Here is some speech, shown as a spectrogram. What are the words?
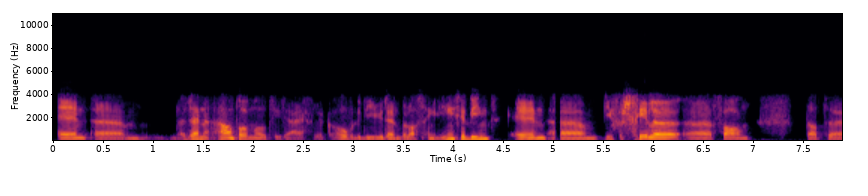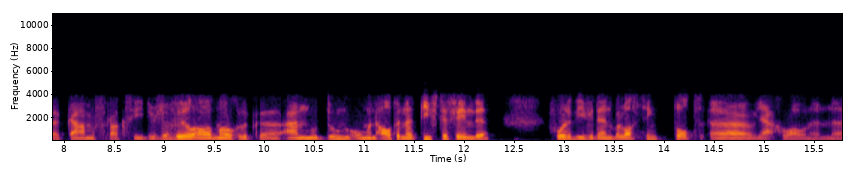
En ehm, er zijn een aantal moties eigenlijk over de dividendbelasting ingediend. En ehm, die verschillen eh, van dat de Kamerfractie er zoveel mogelijk aan moet doen om een alternatief te vinden voor de dividendbelasting tot uh, ja, gewoon een uh,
